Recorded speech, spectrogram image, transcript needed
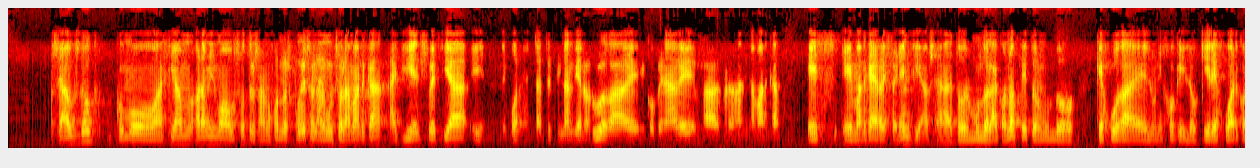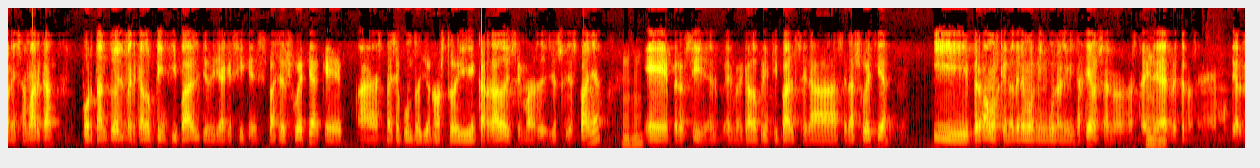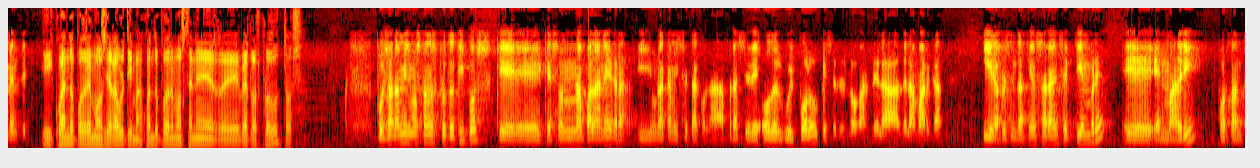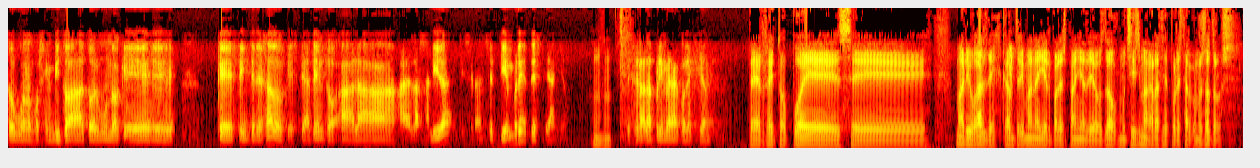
O sea, Auxdog, como hacía ahora mismo a vosotros, a lo mejor nos puede sonar mucho la marca, aquí en Suecia, en, bueno, tanto en Finlandia, Noruega, en Copenhague, o sea, perdón, Dinamarca, es eh, marca de referencia, o sea, todo el mundo la conoce, todo el mundo que juega el unihockey lo quiere jugar con esa marca, por tanto el mercado principal yo diría que sí que va a ser Suecia, que hasta ese punto yo no estoy encargado, yo soy más yo soy de España, eh, pero sí el, mercado principal será será Suecia y pero vamos que no tenemos ninguna limitación, o sea nuestra idea es meternos en, mundialmente. ¿Y cuándo podremos ya la última? ¿Cuándo podremos tener eh, ver los productos? Pues ahora mismo están los prototipos, que, que, son una pala negra y una camiseta con la frase de Odell Will Polo, que es el eslogan de la, de la marca. Y la presentación será en septiembre eh, en Madrid. Por tanto, bueno, pues invito a todo el mundo que, que esté interesado, que esté atento a la, a la salida, que será en septiembre de este año, que será la primera colección. Perfecto. Pues eh, Mario Galde, Country Manager para España de Osdog, muchísimas gracias por estar con nosotros.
